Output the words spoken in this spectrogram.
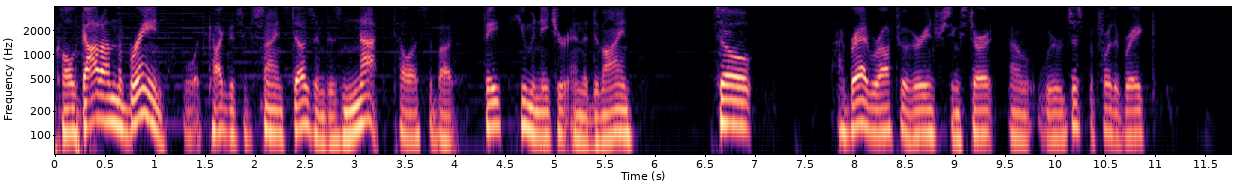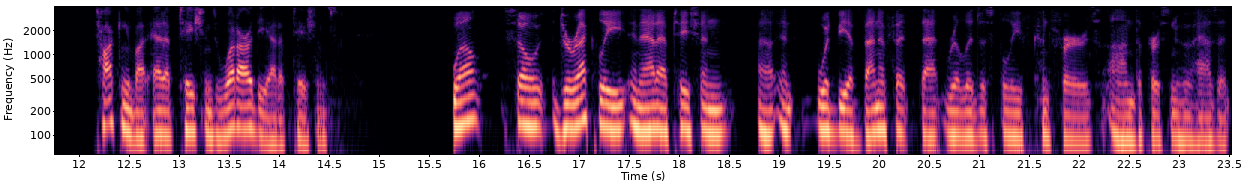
called God on the Brain What Cognitive Science Does and Does Not Tell Us About Faith, Human Nature, and the Divine. So, Brad, we're off to a very interesting start. Uh, we were just before the break talking about adaptations. What are the adaptations? Well, so directly an adaptation uh, would be a benefit that religious belief confers on the person who has it,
